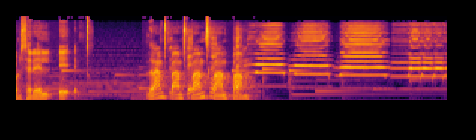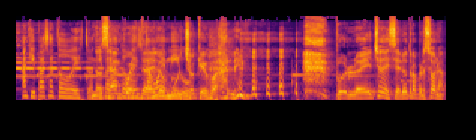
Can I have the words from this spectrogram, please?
Por ser el. eh, pam, pam, pam, pam, pam. Aquí pasa todo esto. Aquí No se dan cuenta de lo mucho que valen por lo hecho de ser otra persona.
